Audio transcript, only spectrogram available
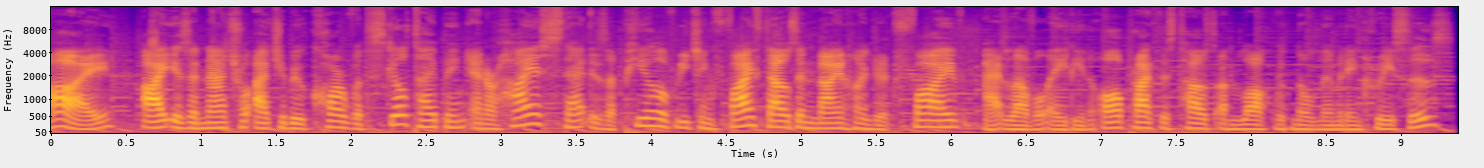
Ai. Ai is a natural attribute card with skill typing and her highest stat is appeal reaching 5905 at level 80 and all practice tiles unlock with no limit increases.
